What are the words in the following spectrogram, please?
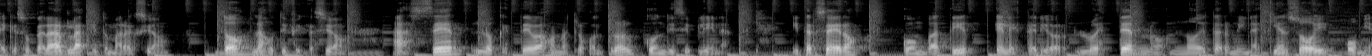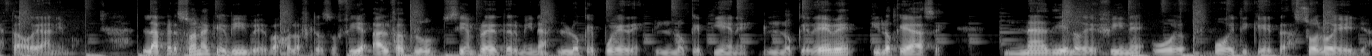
hay que superarla y tomar acción. Dos, la justificación hacer lo que esté bajo nuestro control con disciplina. Y tercero, combatir el exterior. Lo externo no determina quién soy o mi estado de ánimo. La persona que vive bajo la filosofía Alpha Plus siempre determina lo que puede, lo que tiene, lo que debe y lo que hace. Nadie lo define o, etiqueta, solo ella,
